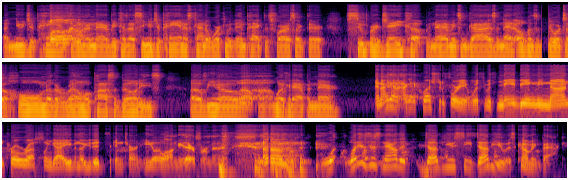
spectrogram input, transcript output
a New Japan well, thrown I mean, in there because I see New Japan is kind of working with Impact as far as like their Super J Cup, and they're having some guys, and that opens the door to a whole nother realm of possibilities of you know well, uh, what could happen there. And I got I got a question for you. With with me being the non pro wrestling guy, even though you did freaking turn heel on me there for a minute, um, what what is this now that WCW is coming back?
